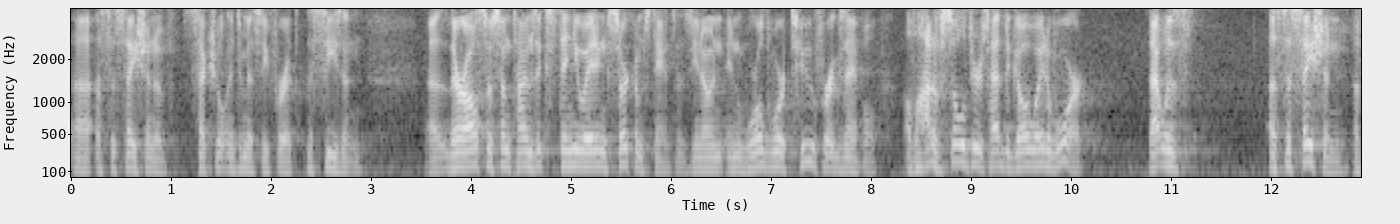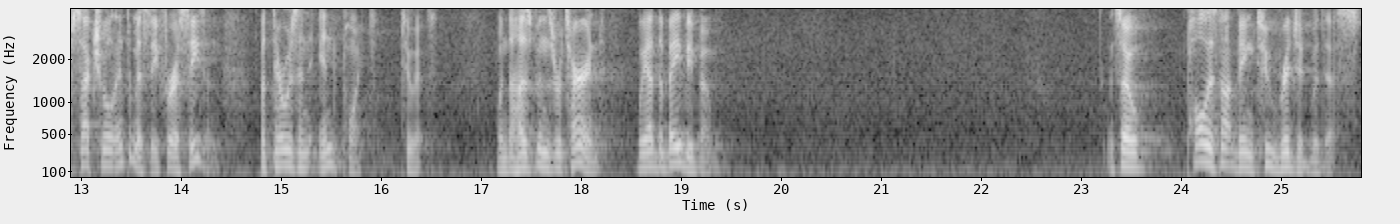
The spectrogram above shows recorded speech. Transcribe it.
uh, a cessation of sexual intimacy for a, a season. Uh, there are also sometimes extenuating circumstances. You know, in, in World War II, for example, a lot of soldiers had to go away to war. That was a cessation of sexual intimacy for a season. But there was an end point to it. When the husbands returned, we had the baby boom. And so Paul is not being too rigid with this.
